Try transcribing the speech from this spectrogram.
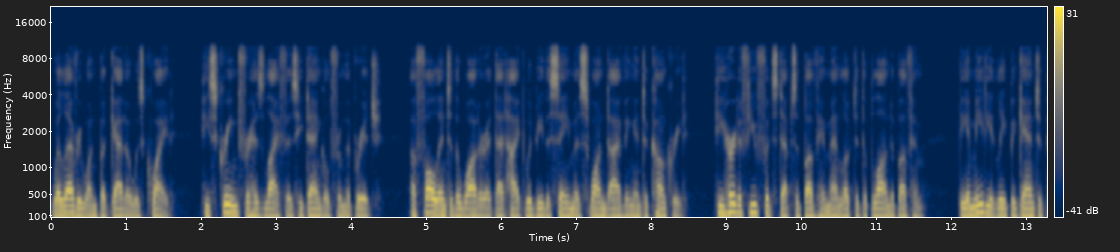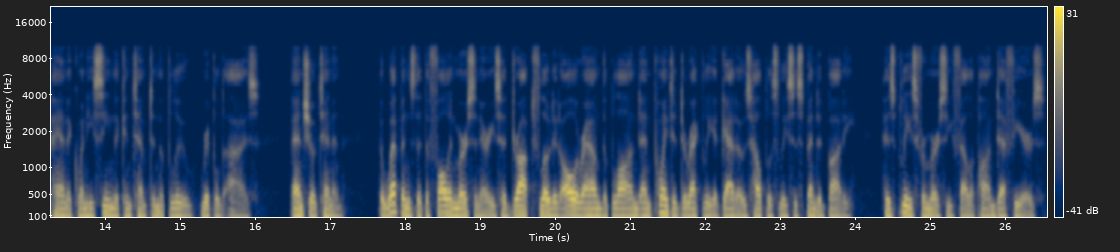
Well everyone but Gato was quiet. He screamed for his life as he dangled from the bridge. A fall into the water at that height would be the same as swan diving into concrete. He heard a few footsteps above him and looked at the blonde above him. He immediately began to panic when he seen the contempt in the blue, rippled eyes. Bansho Ten'in. The weapons that the fallen mercenaries had dropped floated all around the blonde and pointed directly at Gato's helplessly suspended body. His pleas for mercy fell upon deaf ears.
